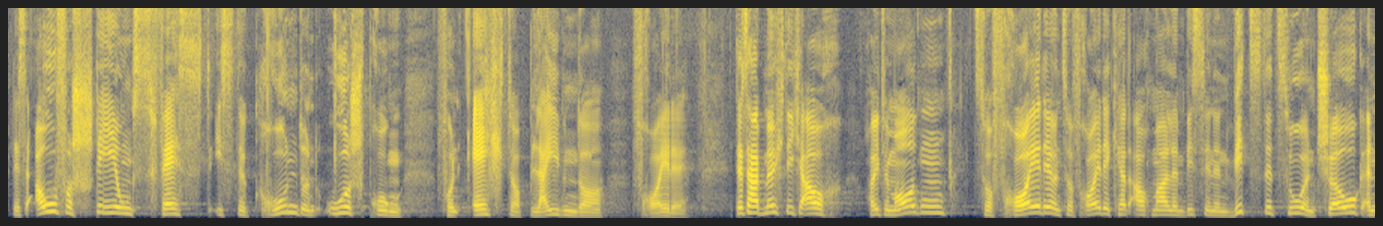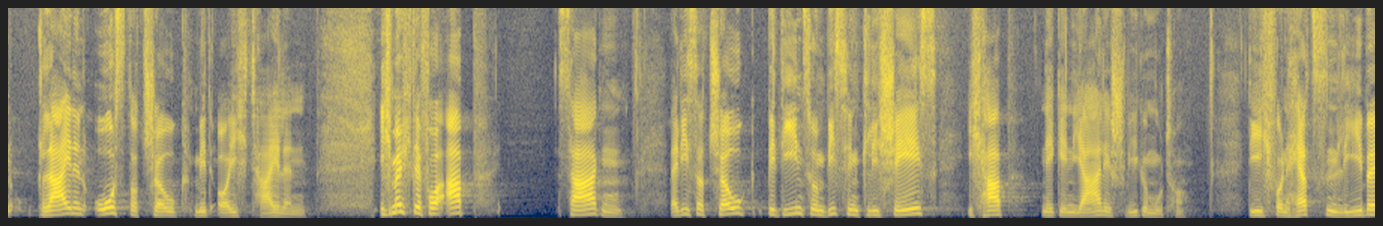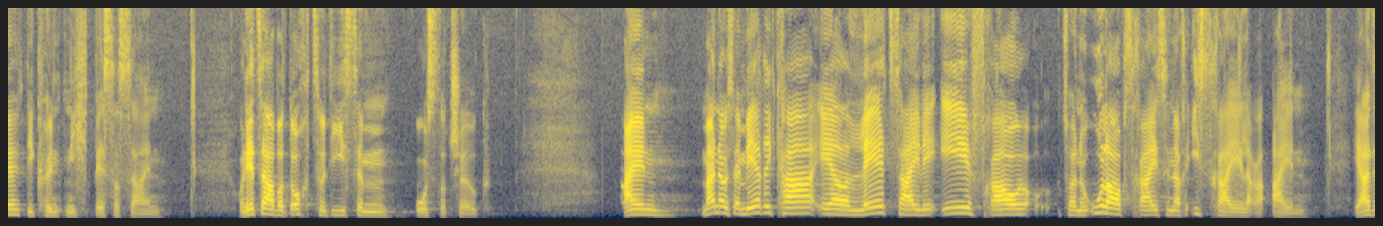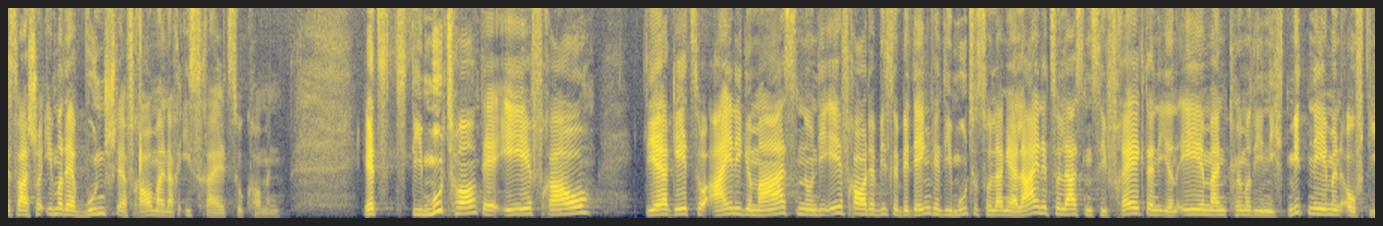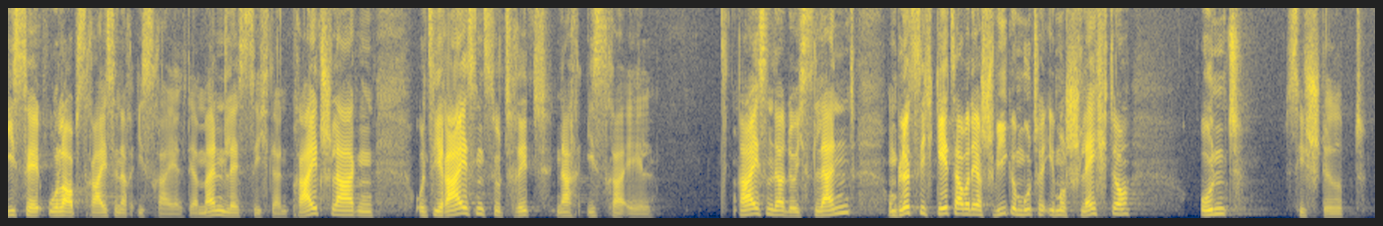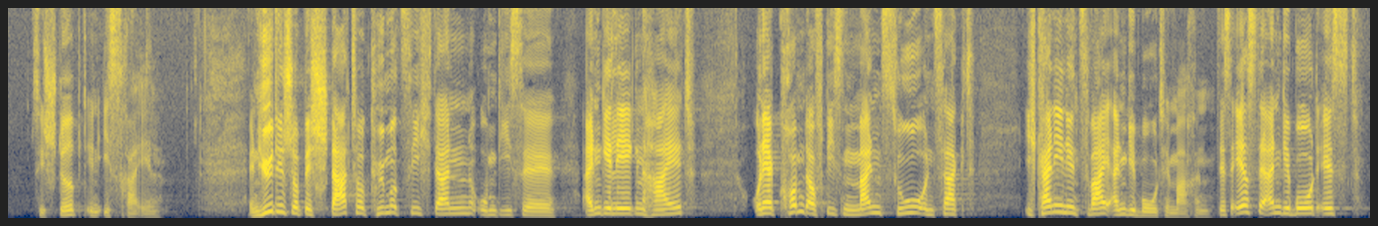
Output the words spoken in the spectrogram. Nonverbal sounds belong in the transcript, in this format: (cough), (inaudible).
das Auferstehungsfest ist der Grund und Ursprung von echter, bleibender Freude. Deshalb möchte ich auch heute Morgen zur Freude und zur Freude kehrt auch mal ein bisschen ein Witz dazu, ein Joke, einen kleinen Osterjoke mit euch teilen. Ich möchte vorab sagen, weil dieser Joke bedient so ein bisschen Klischees, ich habe eine geniale Schwiegermutter, die ich von Herzen liebe, die könnte nicht besser sein. Und jetzt aber doch zu diesem Osterjoke. Ein Mann aus Amerika, er lädt seine Ehefrau zu einer Urlaubsreise nach Israel ein. Ja, das war schon immer der Wunsch der Frau, mal nach Israel zu kommen. Jetzt die Mutter der Ehefrau, der geht so einigermaßen und die Ehefrau hat ein bisschen Bedenken, die Mutter so lange alleine zu lassen. Sie fragt dann ihren Ehemann, können wir die nicht mitnehmen auf diese Urlaubsreise nach Israel? Der Mann lässt sich dann breitschlagen und sie reisen zu dritt nach Israel. Reisen da durchs Land und plötzlich geht es aber der Schwiegermutter immer schlechter und sie stirbt. Sie stirbt in Israel. Ein jüdischer Bestatter kümmert sich dann um diese Angelegenheit und er kommt auf diesen Mann zu und sagt, ich kann Ihnen zwei Angebote machen. Das erste Angebot ist,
